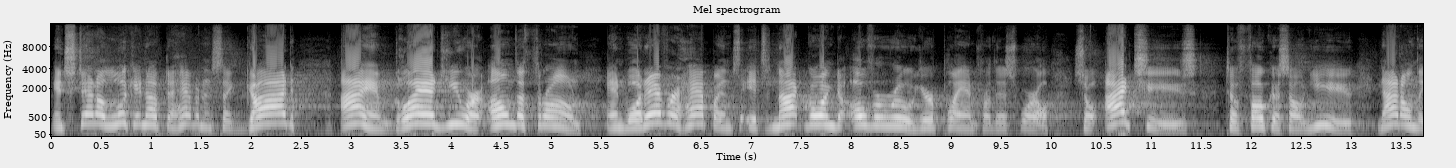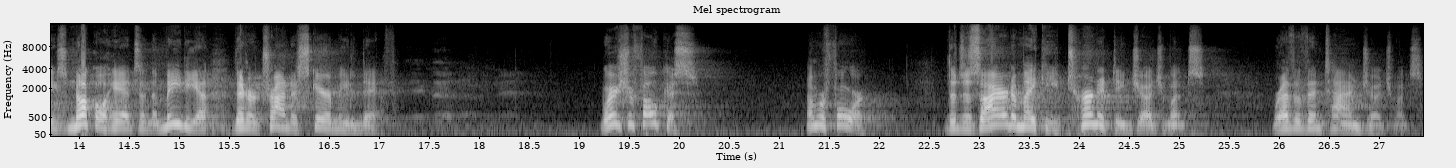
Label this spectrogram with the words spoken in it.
instead of looking up to heaven and say, God. I am glad you are on the throne, and whatever happens, it's not going to overrule your plan for this world. So I choose to focus on you, not on these knuckleheads in the media that are trying to scare me to death. Where's your focus? Number four, the desire to make eternity judgments rather than time judgments.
